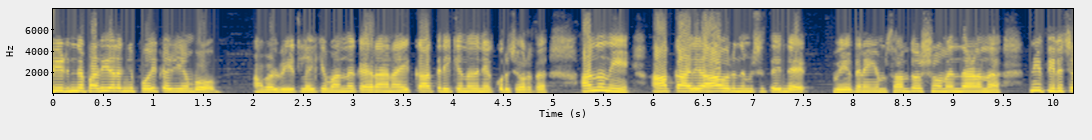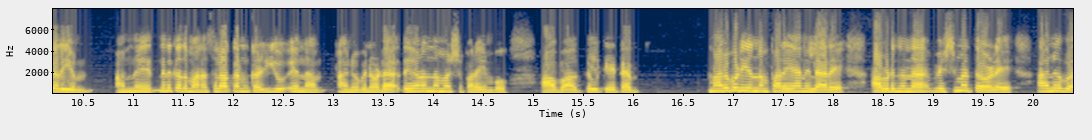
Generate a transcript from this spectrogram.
വീടിന്റെ പടിയിറങ്ങി പോയി കഴിയുമ്പോൾ അവൾ വീട്ടിലേക്ക് വന്ന് കയറാനായി കാത്തിരിക്കുന്നതിനെ കുറിച്ച് ഓർത്ത് അന്ന് നീ ആ കാര്യം ആ ഒരു നിമിഷത്തിന്റെ വേദനയും സന്തോഷവും എന്താണെന്ന് നീ തിരിച്ചറിയും. അന്ന് നിനക്കത് മനസ്സിലാക്കാൻ കഴിയൂ എന്ന് അനൂപിനോട് ദേവനന്ദ മാഷ് പറയുമ്പോൾ ആ വാക്കുകൾ കേട്ട് മറുപടിയൊന്നും പറയാനില്ലാതെ അവിടെ നിന്ന് വിഷമത്തോടെ അനൂപ്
